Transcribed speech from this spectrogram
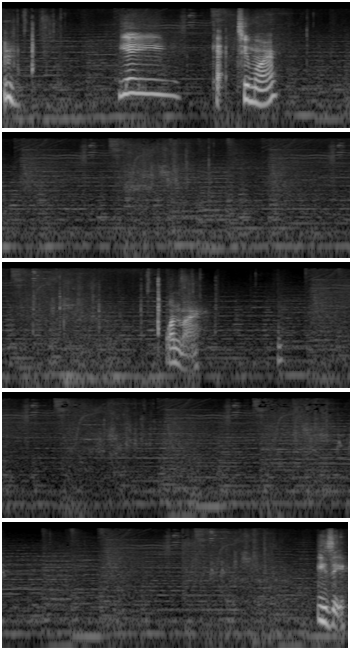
Mm. Yay! Okay, two more. One more. Easy.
